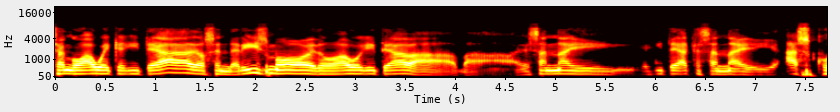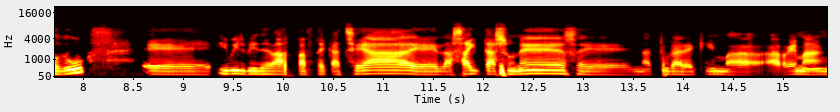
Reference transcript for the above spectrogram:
txango hauek egitea, edo senderismo, edo hau egitea, ba, ba, esan nahi, egiteak esan nahi asko du, e, ibilbide bat partekatzea, e, lasaitasunez, e, naturarekin ba, harreman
